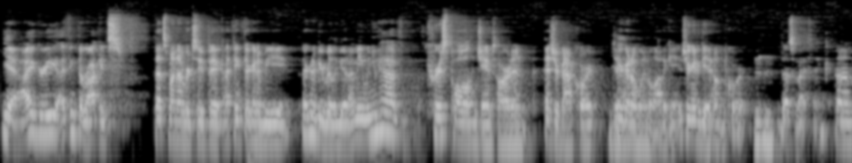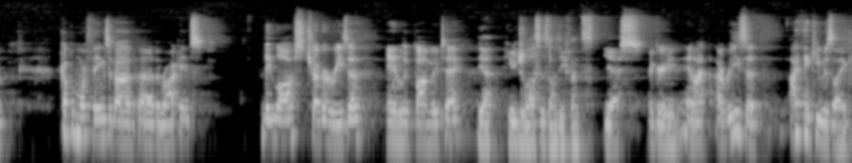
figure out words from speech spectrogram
yeah, I agree. I think the Rockets. That's my number two pick. I think they're gonna be they're gonna be really good. I mean, when you have Chris Paul and James Harden as your backcourt, Yeah. you're gonna win a lot of games. You're gonna get home court. hmm That's what I think. Um, a couple more things about uh, the Rockets. They lost Trevor Ariza and Luc Mbah a Moute. Yeah, huge losses on defense. Yes, agreed. And I, Ariza, I think he was like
